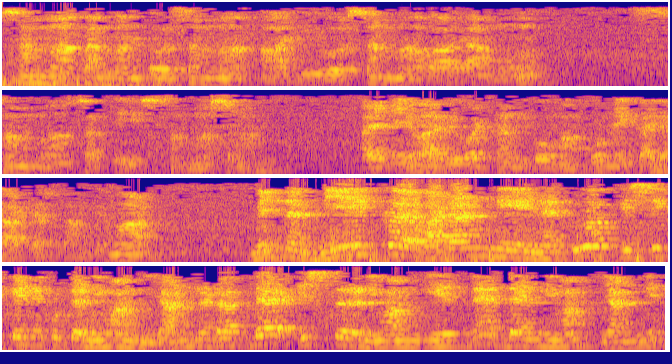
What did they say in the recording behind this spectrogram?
සම්මා කම්මන්තෝ සම්මා ආජීවෝ සම්මා වායාමෝ සම්මා සති සම්මා සමාධි. අය මේවා රිවට්ටන් ගෝමකෝ මේකයි ආර්ය අෂ්ටාංගික මාර්ගය. මෙන්න මේක වඩන්නේ නැතුව කිසි කෙනෙකුට නිවන් යන්නටත් බැහැ ඉස්සර නිවන් ගියෙත් නැහැ දැන් නිවන් යන්නේ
